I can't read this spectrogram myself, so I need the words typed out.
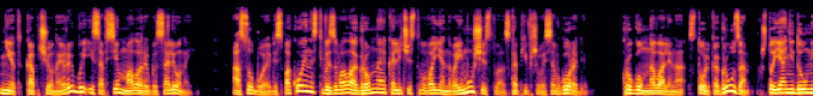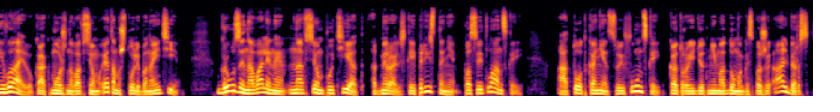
нет копченой рыбы и совсем мало рыбы соленой. Особую обеспокоенность вызывало огромное количество военного имущества, скопившегося в городе. Кругом навалено столько груза, что я недоумеваю, как можно во всем этом что-либо найти. Грузы навалены на всем пути от Адмиральской пристани по Светланской, а тот конец Суйфунской, который идет мимо дома госпожи Альберс,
